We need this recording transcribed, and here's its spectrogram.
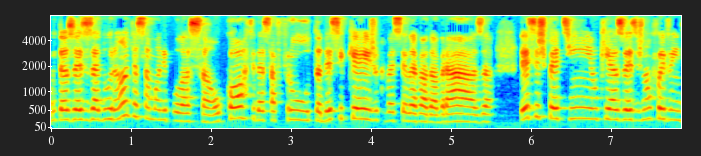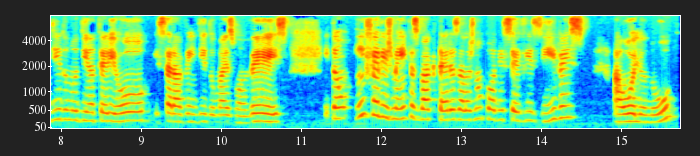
Muitas vezes é durante essa manipulação, o corte dessa fruta, desse queijo que vai ser levado à brasa, desse espetinho que às vezes não foi vendido no dia anterior e será vendido mais uma vez. Então, infelizmente, as bactérias elas não podem ser visíveis a olho nu.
